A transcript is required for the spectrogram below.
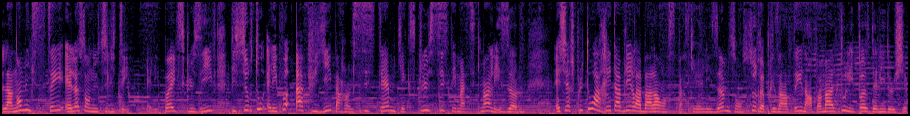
La non-mixité, elle a son utilité. Elle n'est pas exclusive, puis surtout, elle n'est pas appuyée par un système qui exclut systématiquement les hommes. Elle cherche plutôt à rétablir la balance parce que les hommes sont surreprésentés dans pas mal tous les postes de leadership.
